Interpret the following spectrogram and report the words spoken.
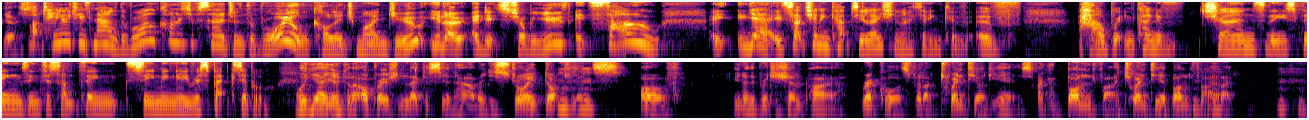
yes, but here it is now. The Royal College of Surgeons, the Royal College, mind you, you know, and it shall be used. It's so, it, yeah, it's such an encapsulation, I think, of of how Britain kind of churns these things into something seemingly respectable. Well, yeah, you look at that Operation Legacy and how they destroyed Mm-hmm. documents of, you know, the British Empire records for like 20 odd years, like a bonfire, 20 year bonfire. Mm-hmm. Like,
